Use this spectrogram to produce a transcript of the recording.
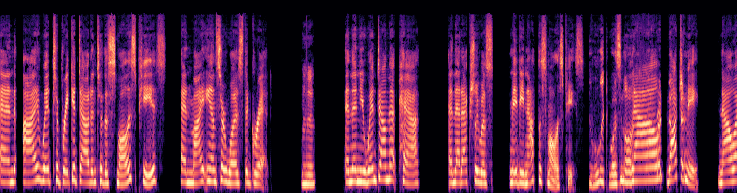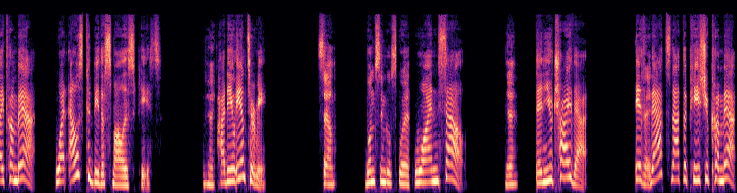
And I went to break it down into the smallest piece. And my answer was the grid. Mm-hmm. And then you went down that path, and that actually was maybe not the smallest piece. No, it was not. Now, watch me. Now I come back. What else could be the smallest piece? Okay. How do you answer me? Cell. One single square. One cell. Yeah. Then you try that. If okay. that's not the piece, you come back.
